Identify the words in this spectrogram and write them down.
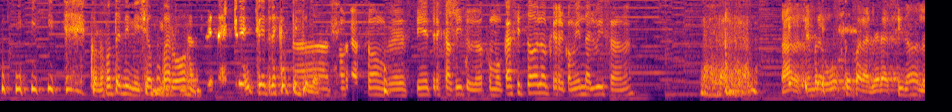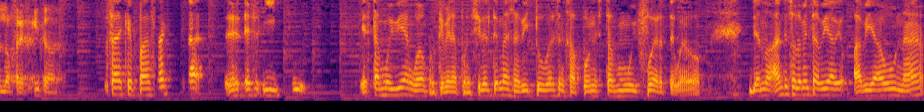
La foto en emisión, Marrón, tiene tiene tres capítulos. Ah, con razón, pues, tiene tres capítulos, como casi todo lo que recomienda Luisa, ¿no? Claro, siempre busco para leer así, ¿no? Lo, lo fresquito. ¿Sabes qué pasa? Ah, es- es- y, y está muy bien, weón, porque mira, por decir el tema de las VTubers en Japón está muy fuerte, weón. Ya no, antes solamente había, había una,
